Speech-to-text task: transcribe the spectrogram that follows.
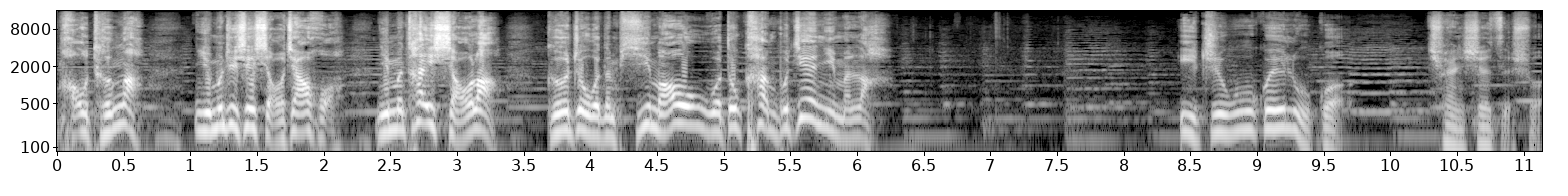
好疼啊！你们这些小家伙，你们太小了，隔着我的皮毛，我都看不见你们了。一只乌龟路过，劝狮子说：“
